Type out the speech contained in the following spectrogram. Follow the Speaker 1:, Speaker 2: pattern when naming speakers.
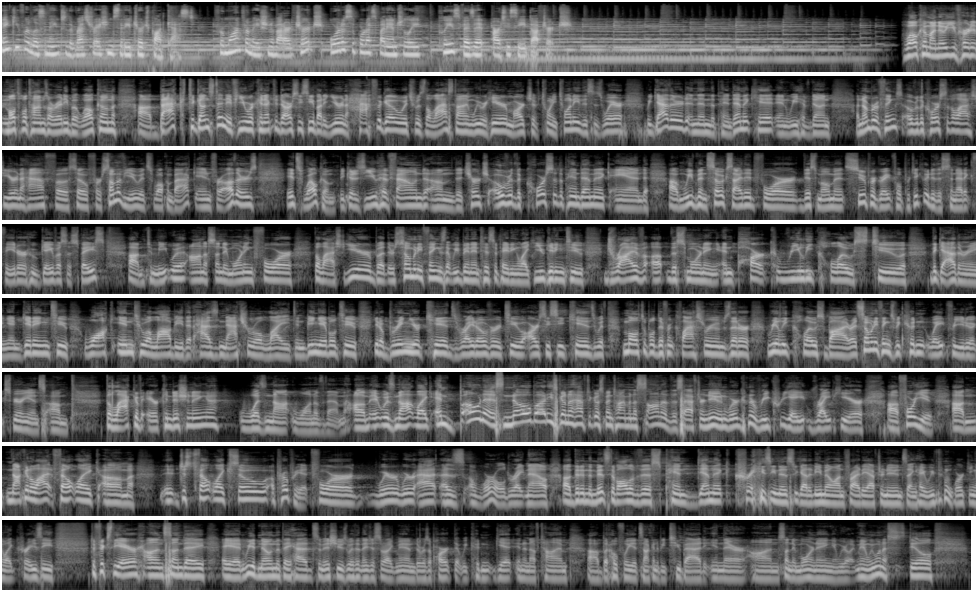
Speaker 1: Thank you for listening to the Restoration City Church podcast. For more information about our church or to support us financially, please visit rcc.church.
Speaker 2: Welcome. I know you've heard it multiple times already, but welcome uh, back to Gunston. If you were connected to RCC about a year and a half ago, which was the last time we were here, March of 2020, this is where we gathered, and then the pandemic hit, and we have done a number of things over the course of the last year and a half. Uh, so, for some of you, it's welcome back, and for others, it's welcome because you have found um, the church over the course of the pandemic, and um, we've been so excited for this moment. Super grateful, particularly to the Synetic Theater, who gave us a space um, to meet with on a Sunday morning for the last year. But there's so many things that we've been anticipating, like you getting to drive up this morning and park really close to the gathering and getting to walk into a lobby that has natural light and being able to, you know, bring your kids right over to RCC Kids with multiple different classrooms that are really close by, right? So many things we couldn't wait for you to experience. Um, the lack of air conditioning was not one of them. Um, it was not like, and bonus, nobody's gonna have to go spend time in a sauna this afternoon. We're gonna recreate right here uh, for you. Um, not gonna lie, it felt like, um, it just felt like so appropriate for where we're at as a world right now. Uh, that in the midst of all of this pandemic craziness, we got an email on Friday afternoon saying, hey, we've been working like crazy to fix the air on Sunday, and we had known that they had some issues with it. And they just were like, man, there was a part that we couldn't get in enough time, uh, but hopefully it's not going to be too bad in there on Sunday morning. And we were like, man, we want to still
